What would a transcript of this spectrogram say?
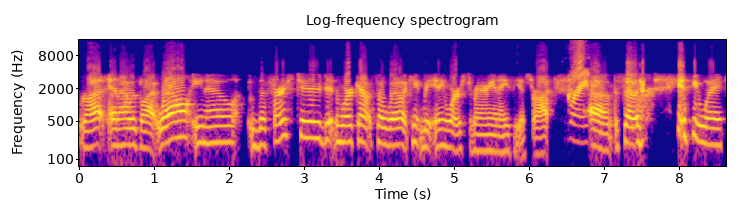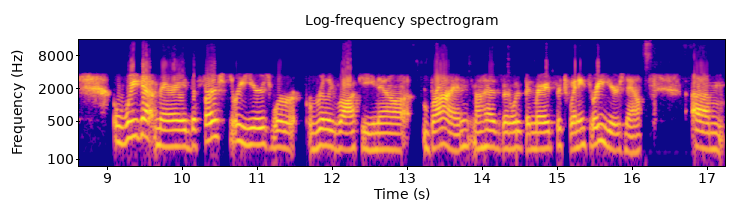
right. And I was like, well, you know, the first two didn't work out so well. It can't be any worse to marry an atheist, right? Right. Um, so, anyway, we got married. The first three years were really rocky. Now, Brian, my husband, we've been married for 23 years now. Um,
